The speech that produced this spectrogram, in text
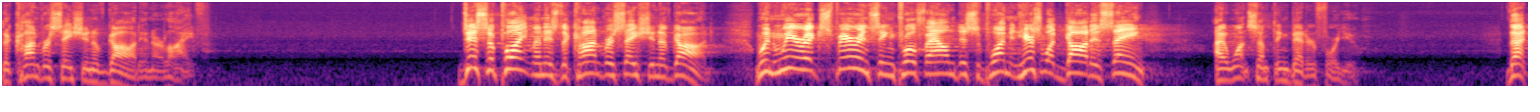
the conversation of God in our life. Disappointment is the conversation of God. When we're experiencing profound disappointment, here's what God is saying I want something better for you. That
